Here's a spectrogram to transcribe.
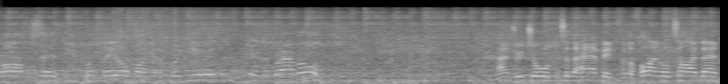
Mark says, you put me off, I'm going to put you in the, in the gravel. Andrew Jordan to the hairpin for the final time then.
